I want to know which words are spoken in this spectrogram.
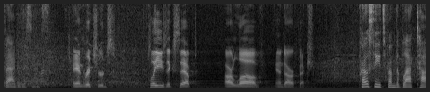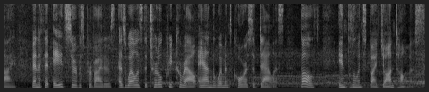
fabulousness. Ann Richards, please accept our love and our affection. Proceeds from the black tie benefit AIDS service providers as well as the Turtle Creek Chorale and the Women's Chorus of Dallas, both influenced by John Thomas.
